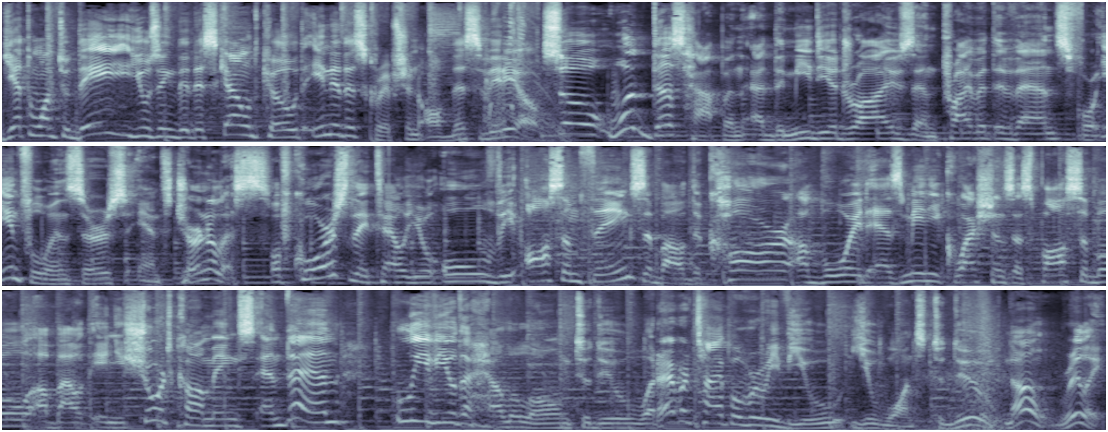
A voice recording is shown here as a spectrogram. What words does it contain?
Get one today using the discount code in the description of this video. So what does happen at the media drives and private events for influencers and journalists? Of course, they tell you all the awesome things about the car, avoid as many questions as possible about any shortcomings, and then leave you the hell alone to do whatever type of a review you want to do. No, really.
